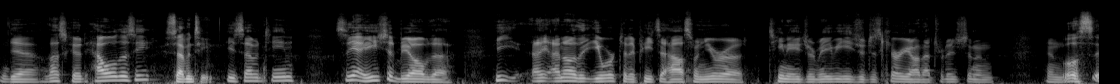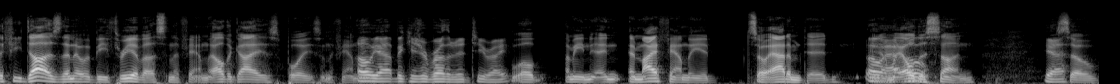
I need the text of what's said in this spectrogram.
Yeah, that's good. How old is he? 17. He's 17. So yeah, he should be able to he I, I know that you worked at a pizza house when you were a teenager. Maybe he should just carry on that tradition and and well, if he does, then it would be three of us in the family, all the guys, boys in the family. Oh yeah, because your brother did too, right? Well, I mean, and and my family, so Adam did. Oh, know, my oh. oldest son. Yeah. So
